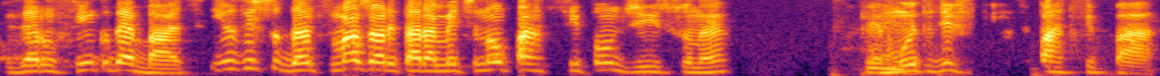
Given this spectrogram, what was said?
Fizeram cinco debates. E os estudantes, majoritariamente, não participam disso, né? Sim. É muito difícil participar.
